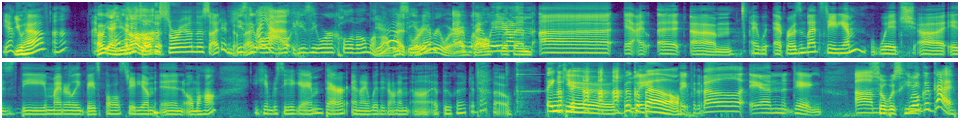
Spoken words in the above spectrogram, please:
Yeah. You have? Uh huh. Oh, yeah, he's Have you all told over. the story on this? I didn't know He's that. the I oracle. have. He's the Oracle of Omaha. Yeah, we see were him you? everywhere. I, I've I waited on him. him. Uh, at um, I w- at Rosenblatt Stadium, which uh, is the minor league baseball stadium in Omaha. He came to see a game there, and I waited on him uh, at Buca de Beppo. Thank you. Book a wait, bell. Wait for the bell and ding. Um, So was he- real good guy?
